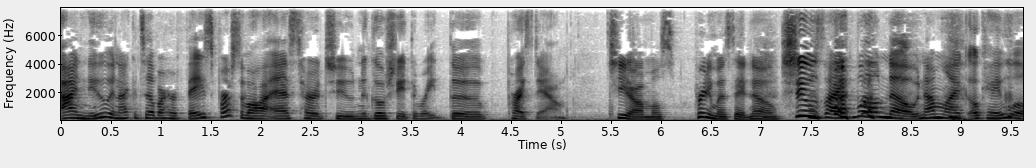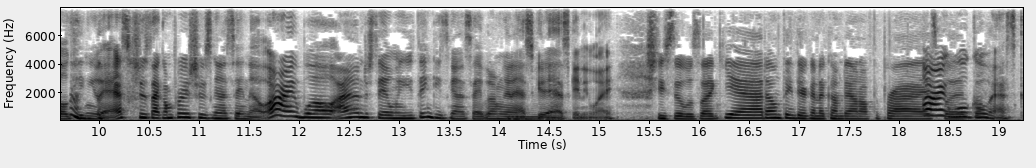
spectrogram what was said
I knew and I could tell by her face. First of all, I asked her to negotiate the rate, the price down. She almost pretty much said no. She was like, "Well, no," and I'm like, "Okay, well, can you ask?" She's like, "I'm pretty sure he's gonna say no." All right, well, I understand what you think he's gonna say, but I'm gonna ask you to ask anyway. She still was like, "Yeah, I don't think they're gonna come down off the price. All right, but we'll go ask.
